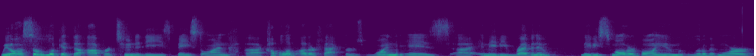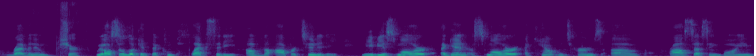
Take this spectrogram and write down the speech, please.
We also look at the opportunities based on a couple of other factors. One is uh, it may be revenue maybe smaller volume, a little bit more revenue. Sure. We also look at the complexity of the opportunity. Maybe a smaller, again, a smaller account in terms of processing volume,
